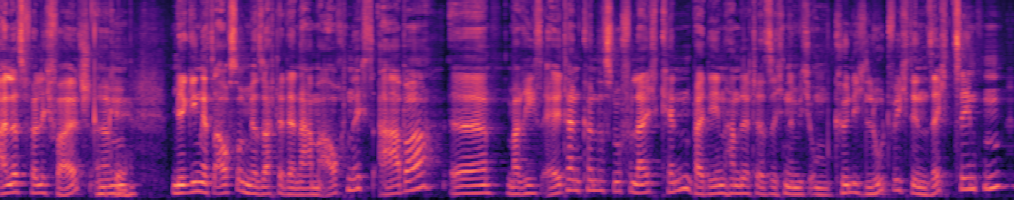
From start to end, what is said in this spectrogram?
Alles völlig falsch. Okay. Ähm, mir ging das auch so, mir sagte der Name auch nichts, aber äh, Maries Eltern könntest du vielleicht kennen. Bei denen handelt es sich nämlich um König Ludwig den 16.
